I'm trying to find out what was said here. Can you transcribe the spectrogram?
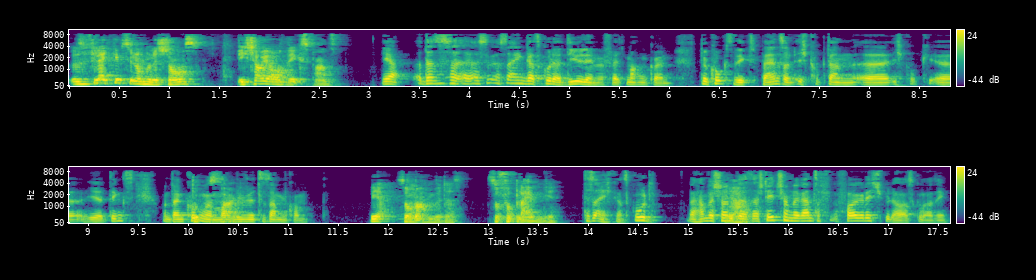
Also vielleicht gibst du noch mal eine Chance. Ich schaue ja auch The Expanse. Ja, das ist, das ist ein ganz guter Deal, den wir vielleicht machen können. Du guckst The Expanse und ich guck dann, äh, ich guck äh, hier Dings und dann gucken wir mal, wie wir zusammenkommen. Ja, so machen wir das. So verbleiben wir. Das ist eigentlich ganz gut. Da haben wir schon, ja. da steht schon eine ganze Folge Lichtspielhaus quasi.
